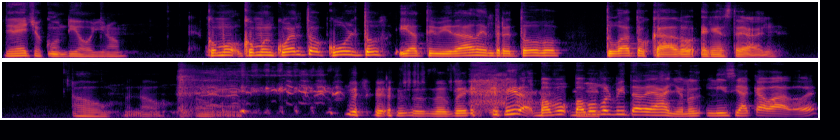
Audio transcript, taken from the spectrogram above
derecho con Dios, you know. Como, como encuentro cultos y actividades entre todos, tú has tocado en este año. Oh, no. Oh, No sé. Mira, vamos, vamos por mitad de año, no- ni se ha acabado, ¿eh?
